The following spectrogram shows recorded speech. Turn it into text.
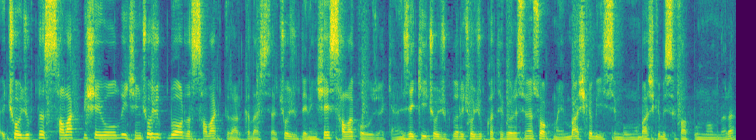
E, çocuk da salak bir şey olduğu için çocuk bu arada salaktır arkadaşlar. Çocuk dediğin şey salak olacak. Yani zeki çocukları çocuk kategorisine sokmayın. Başka bir isim bulun, başka bir sıfat bulun onlara.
